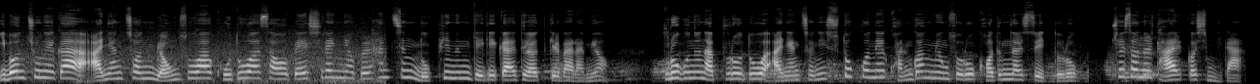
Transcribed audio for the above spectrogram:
이번 총회가 안양천 명소화 고도화 사업의 실행력을 한층 높이는 계기가 되었길 바라며 구로구는 앞으로도 안양천이 수도권의 관광 명소로 거듭날 수 있도록 최선을 다할 것입니다.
